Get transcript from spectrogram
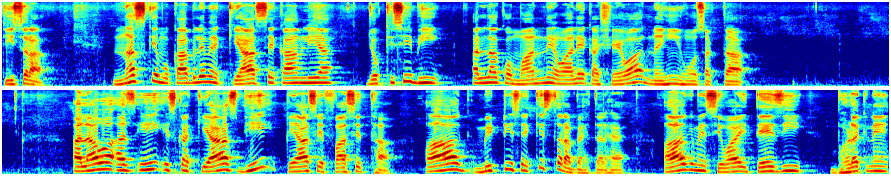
تیسرا، نس کے مقابلے میں قیاس سے کام لیا جو کسی بھی اللہ کو ماننے والے کا شیوا نہیں ہو سکتا۔ علاوہ از اس کا قیاس بھی قیاس فاسد تھا۔ آگ مٹی سے کس طرح بہتر ہے؟ آگ میں سوائے تیزی، بھڑکنے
